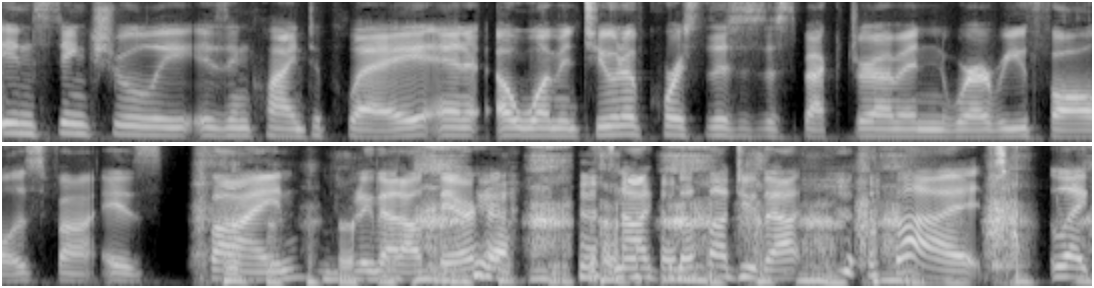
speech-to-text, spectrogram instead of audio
instinctually is inclined to play and a woman too. And of course this is a spectrum and wherever you fall is fine is fine. Putting that out there. Let's not let's not do that. But like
